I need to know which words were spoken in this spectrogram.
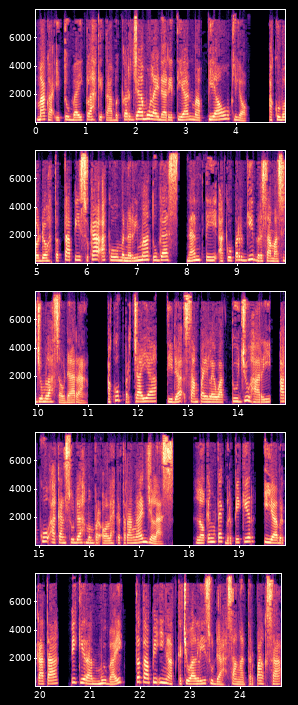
maka itu baiklah kita bekerja mulai dari Tian Ma Piao Kliok. Aku bodoh tetapi suka aku menerima tugas, nanti aku pergi bersama sejumlah saudara. Aku percaya, tidak sampai lewat tujuh hari, aku akan sudah memperoleh keterangan jelas. Lokeng Tek berpikir, ia berkata, pikiranmu baik, tetapi ingat kecuali sudah sangat terpaksa,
